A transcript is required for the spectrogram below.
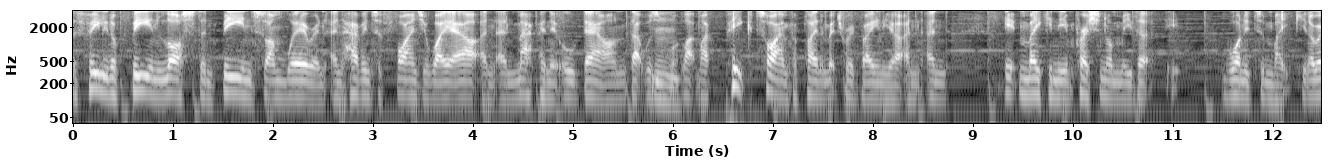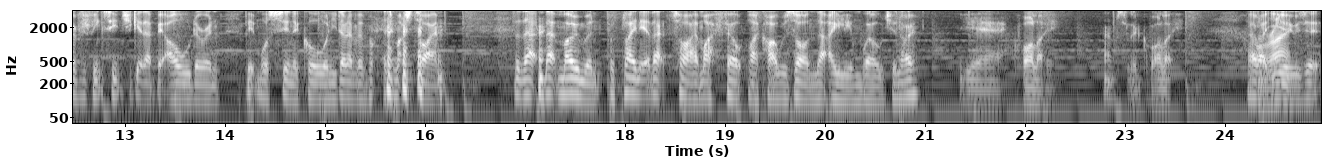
The feeling of being lost and being somewhere and, and having to find your way out and, and mapping it all down, that was like my peak time for playing a Metroidvania and, and it making the impression on me that it wanted to make. You know, everything since you get that bit older and a bit more cynical and you don't have as much time. for that, that moment, for playing it at that time, I felt like I was on that alien world, you know? Yeah, quality. Absolute quality. How about Alright. you? Is it?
